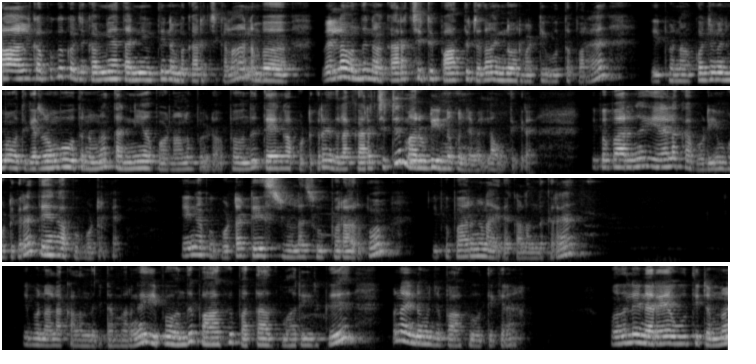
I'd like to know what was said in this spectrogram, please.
கால் கப்புக்கு கொஞ்சம் கம்மியாக தண்ணி ஊற்றி நம்ம கரைச்சிக்கலாம். நம்ம வெல்லம் வந்து நான் கரைச்சிட்டு பார்த்துட்டு தான் இன்னொரு வாட்டி ஊற்ற போகிறேன் இப்போ நான் கொஞ்சம் கொஞ்சமாக ஊற்றிக்கிறேன் ரொம்ப ஊற்றினோம்னா தண்ணியாக போனாலும் போயிடும். அப்போ வந்து தேங்காய் போட்டுக்கிறேன். இதெல்லாம் கரைச்சிட்டு மறுபடியும் இன்னும் கொஞ்சம் வெல்லம் ஊற்றிக்கிறேன் இப்போ பாருங்கள் ஏலக்காய் பொடியும் போட்டுக்கிறேன். தேங்காய் பூ போட்டிருக்கேன். தேங்காய் பூ போட்டால் டேஸ்ட் நல்லா சூப்பராக இருக்கும். இப்போ பாருங்கள் நான் இதை கலந்துக்கிறேன். இப்போ நல்லா கலந்துக்கிட்டேன் பாருங்கள் இப்போ வந்து பாகு பத்தாது மாதிரி இருக்குது நான் இன்னும் கொஞ்சம் பாகு ஊற்றிக்கிறேன் முதல்ல நிறையா ஊற்றிட்டோம்னா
